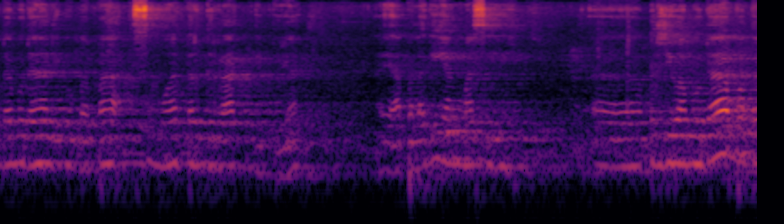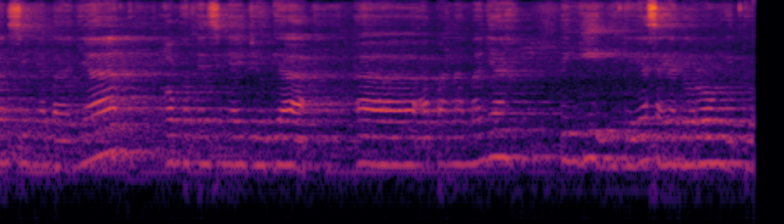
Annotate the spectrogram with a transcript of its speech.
Mudah-mudahan ibu bapak semua tergerak gitu ya. Ya, apalagi yang masih eh, berjiwa muda potensinya banyak kompetensinya juga eh, apa namanya tinggi gitu ya saya dorong gitu.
